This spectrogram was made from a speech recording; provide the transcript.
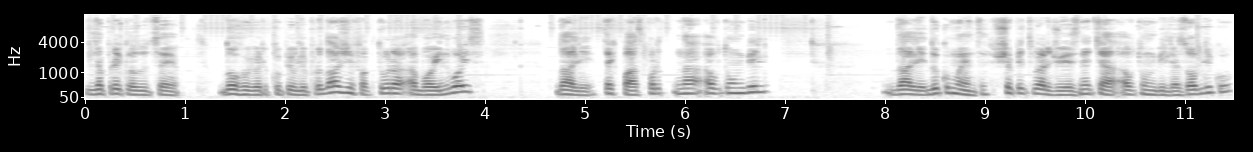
Для прикладу, це договір купівлі-продажі, фактура або інвойс. Далі техпаспорт на автомобіль. Далі документ, що підтверджує зняття автомобіля з обліку.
